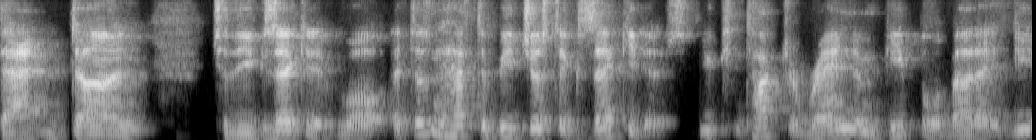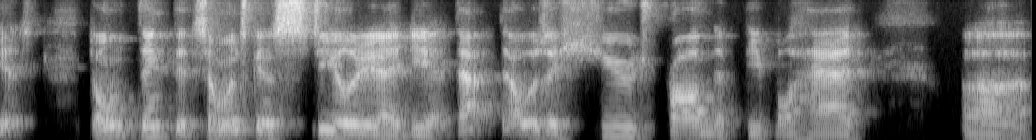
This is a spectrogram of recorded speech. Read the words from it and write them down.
that done to the executive? Well, it doesn't have to be just executives. You can talk to random people about ideas. Don't think that someone's going to steal your idea. That, that was a huge problem that people had. Uh,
